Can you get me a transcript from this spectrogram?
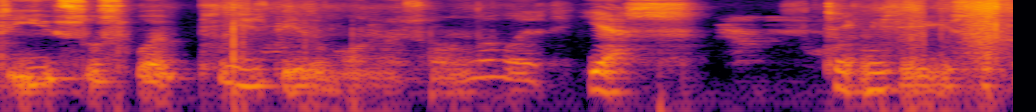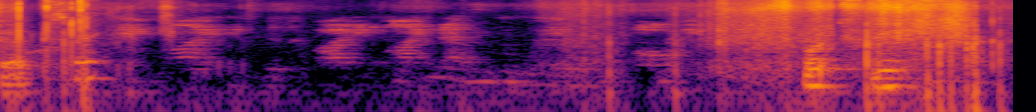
The useless web, please be the one I saw on the list. Yes. Take me use the drop. What's this?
